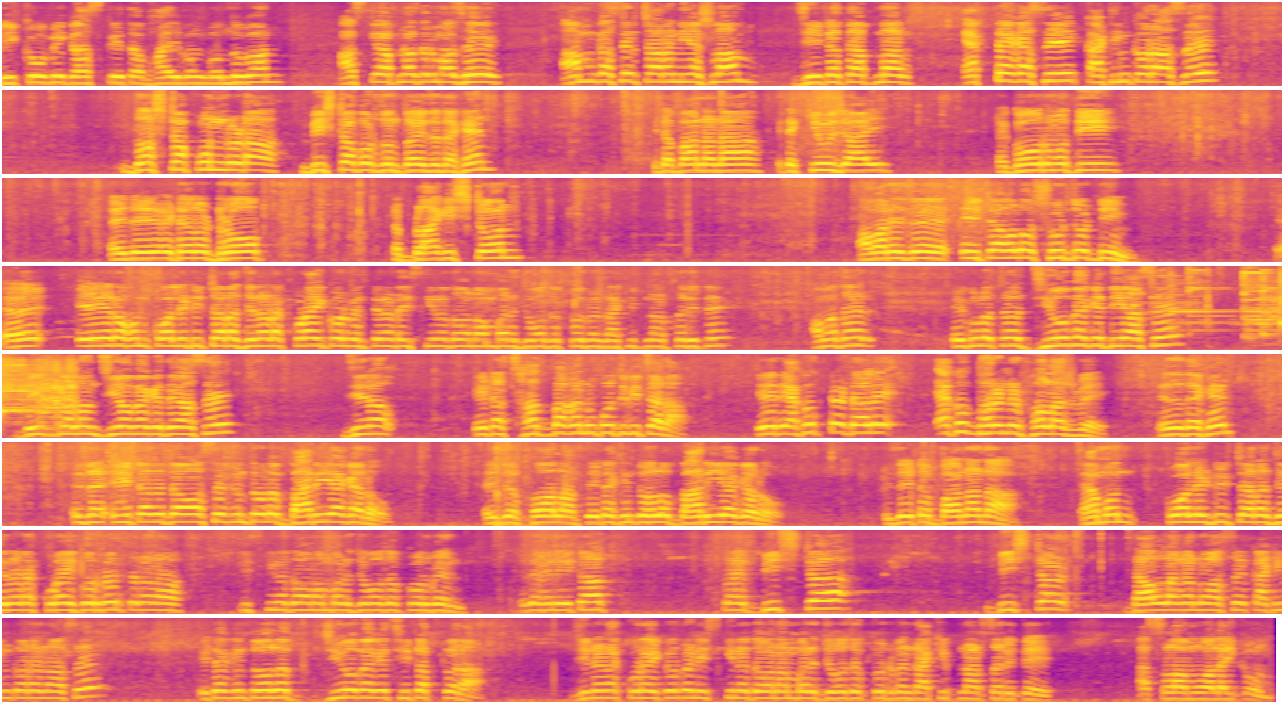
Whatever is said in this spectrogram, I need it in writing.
বৃক্ষভূমি গাছ ক্রেতা ভাই এবং বন্ধুগণ, আজকে আপনাদের মাঝে আম গাছের চারা নিয়ে আসলাম, যেটাতে আপনার একটা গাছে কাটিং করা আছে দশটা, পনেরোটা, বিশটা পর্যন্ত। এই যে দেখেন, এটা বানানা এটা কিউ কিউজাই এটা গৌরমতি এই যে এটা হলো ড্রপ এটা ব্ল্যাক স্টোন আবার এই যে এইটা হলো সূর্যর ডিম। এরকম কোয়ালিটির চারা যেনারা ক্রয় করবেন, তেনারা স্ক্রিনে দেওয়া নাম্বারে যোগাযোগ করবেন রাকিব নার্সারিতে। আমাদের এগুলো চারা জিও ব্যাগে দিয়ে আছে, বিশ গ্যালন জিও ব্যাগে দেওয়া আছে। যেটা এটা ছাদ বাগান উপযোগী চারা। এর এককটা ডালে একক ধরনের ফল আসবে। এই যে দেখেন, এই যে এইটাতে দেওয়া আছে কিন্তু হলো বাড়ি এগারো। এই যে ফল আছে এটা কিন্তু হলো বাড়ি এগারো। এই যে এটা বানানা। এমন কোয়ালিটির চারা যেনারা ক্রয় করবেন, তেনারা স্ক্রিনে দেওয়া নম্বরে যোগাযোগ করবেন। দেখেন, এটা প্রায় বিশটা বিশটা ডাল লাগানো আছে কাটিং করানো আছে। এটা কিন্তু হলো জিও ব্যাগে সিট আপ করা। যিনারা ক্রয় করবেন, স্ক্রিনে দেওয়া নাম্বারে যোগাযোগ করবেন রাকিব নার্সারিতে। আসসালামু আলাইকুম।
